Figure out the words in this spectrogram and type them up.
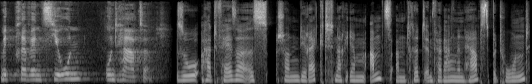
mit Prävention und Härte. So hat Faeser es schon direkt nach ihrem Amtsantritt im vergangenen Herbst betont.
